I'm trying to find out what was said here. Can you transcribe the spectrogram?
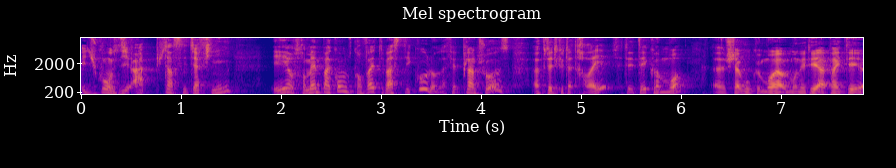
et, du coup on se dit ah putain c'est déjà fini et on se rend même pas compte qu'en fait, bah, c'était cool, on a fait plein de choses. Euh, peut-être que tu as travaillé cet été comme moi. Euh, je t'avoue que moi, mon été n'a pas été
